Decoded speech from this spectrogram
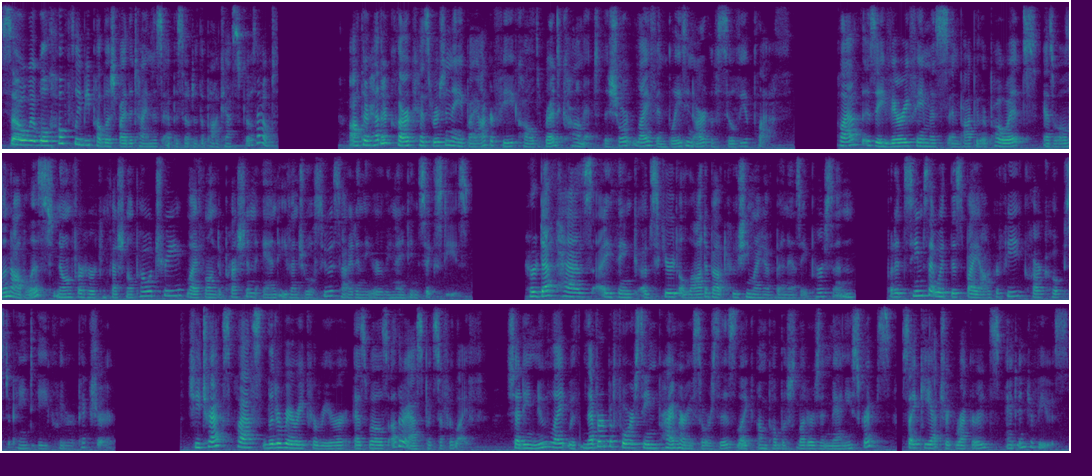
so it will hopefully be published by the time this episode of the podcast goes out. Author Heather Clark has written a biography called Red Comet The Short Life and Blazing Art of Sylvia Plath. Plath is a very famous and popular poet, as well as a novelist, known for her confessional poetry, lifelong depression, and eventual suicide in the early 1960s. Her death has, I think, obscured a lot about who she might have been as a person, but it seems that with this biography, Clark hopes to paint a clearer picture. She tracks Plath's literary career as well as other aspects of her life, shedding new light with never before seen primary sources like unpublished letters and manuscripts, psychiatric records, and interviews.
